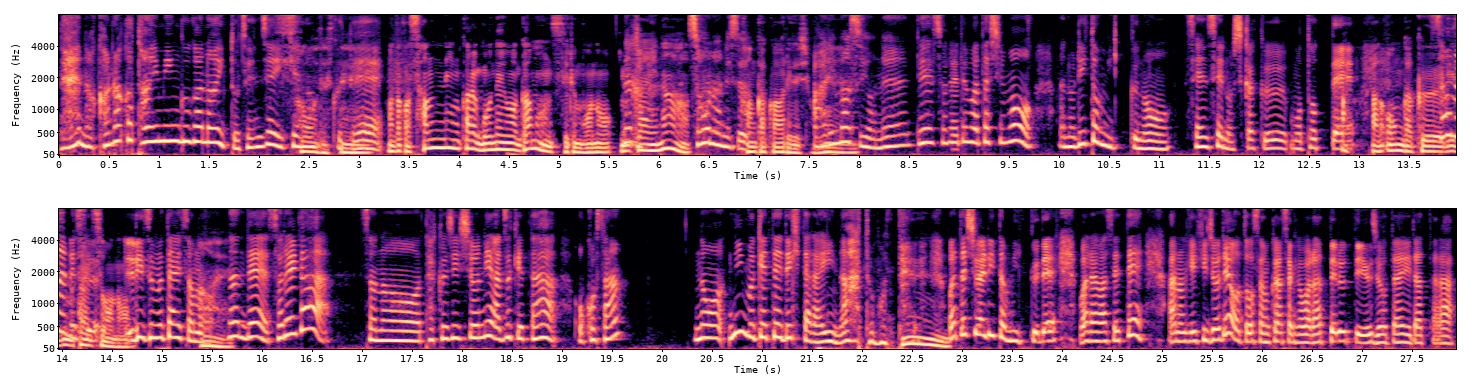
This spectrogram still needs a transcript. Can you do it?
ね、なかなかタイミングがないと全然いけなくて。ね。まあ、だから3年から5年は我慢するものみたいなそうなんです感覚あるでしょうね。ありますよね。で、それで私も、あの、リトミックの先生の資格も取って、あの音楽、リズム。体操の。リズム体操の。はいなんで、それが、その、託児所に預けたお子さんの、に向けてできたらいいなと思って、うん私はリトミックで笑わせて、あの劇場ではお父さんお母さんが笑ってるっていう状態だったら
